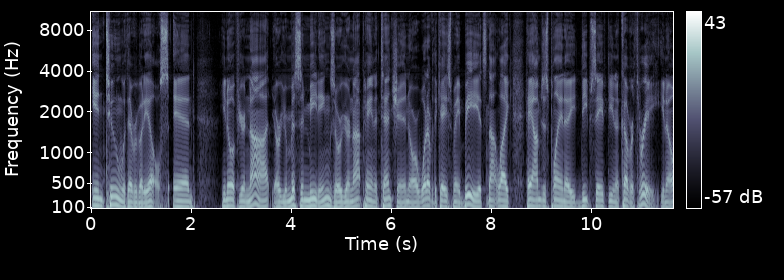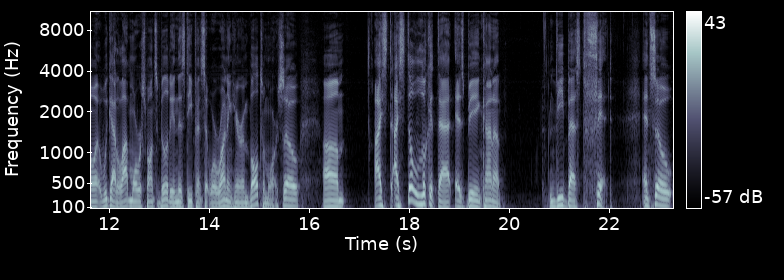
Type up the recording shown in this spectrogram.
in tune with everybody else and you know if you're not or you're missing meetings or you're not paying attention or whatever the case may be it's not like hey i'm just playing a deep safety and a cover three. You know we got a lot more responsibility in this defense that we're running here in baltimore. So um, I, st- I still look at that as being kind of the best fit. And so,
